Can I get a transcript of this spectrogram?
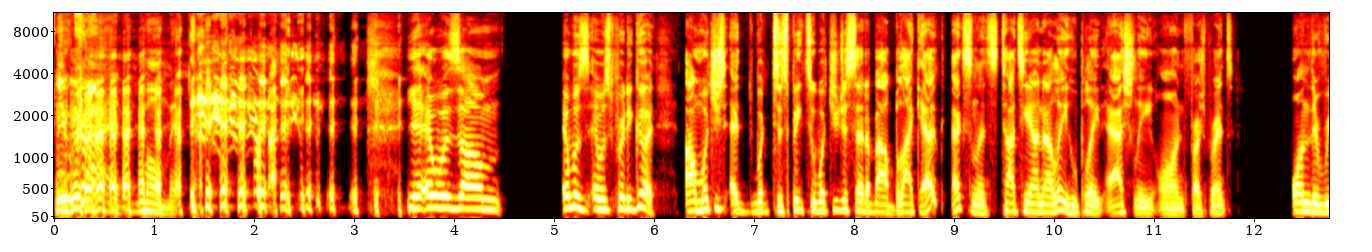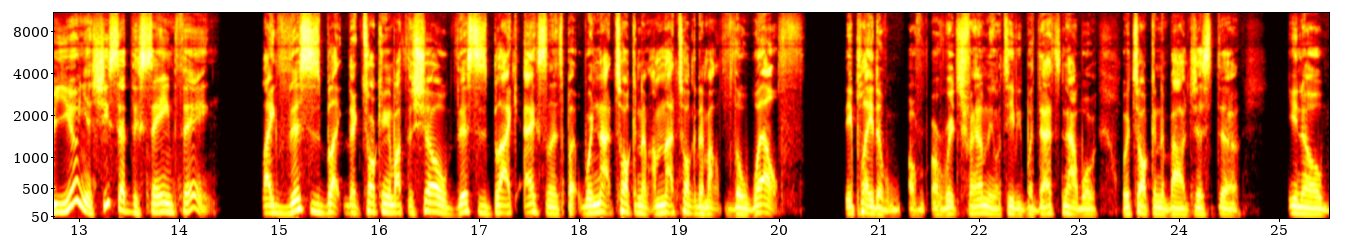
you crying moment. yeah, it was um it was it was pretty good. Um what you uh, what to speak to what you just said about black ex- excellence, Tatyana Ali who played Ashley on Fresh Prince on the reunion, she said the same thing. Like this is black like talking about the show, this is black excellence, but we're not talking I'm not talking about the wealth. They played a, a, a rich family on TV, but that's not what we're talking about just the you know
